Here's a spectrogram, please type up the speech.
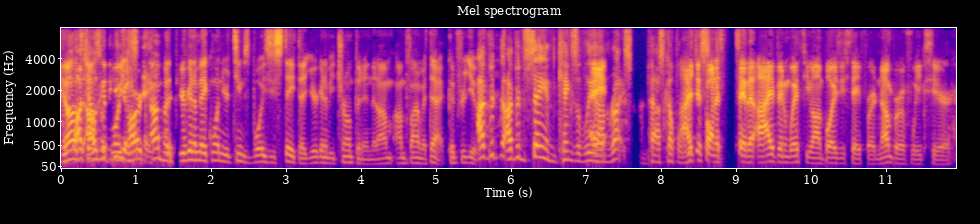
You know, Watch I was going to give you a hard State. time, but if you're going to make one of your team's Boise State that you're going to be trumpeting, then I'm I'm fine with that. Good for you. I've been I've been saying Kings of Leon hey, Rice for the past couple. Weeks. I just want to say that I've been with you on Boise State for a number of weeks here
